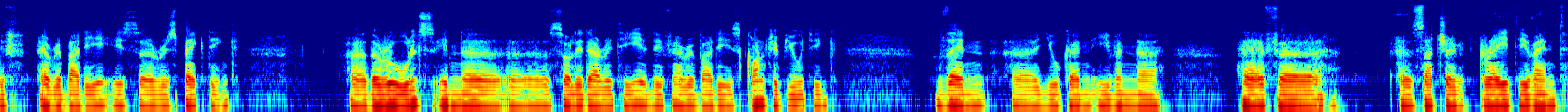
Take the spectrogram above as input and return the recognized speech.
if everybody is respecting the rules in solidarity, and if everybody is contributing, then you can even have such a great event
